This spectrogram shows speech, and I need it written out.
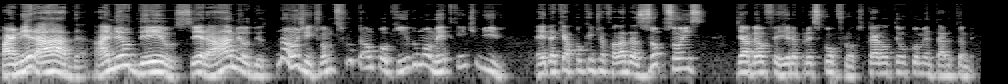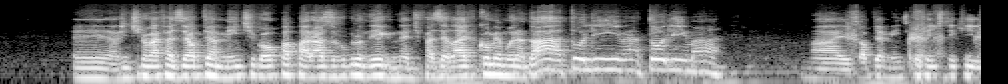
parmeirada. Ai, meu Deus. Será, meu Deus? Não, gente, vamos desfrutar um pouquinho do momento que a gente vive. Aí daqui a pouco a gente vai falar das opções de Abel Ferreira para esse confronto. Tá? Não tem um comentário também. É, a gente não vai fazer, obviamente, igual o paparazzo rubro-negro, né? De fazer live comemorando, ah, Tolima, Tolima. Mas, obviamente, que a gente tem que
